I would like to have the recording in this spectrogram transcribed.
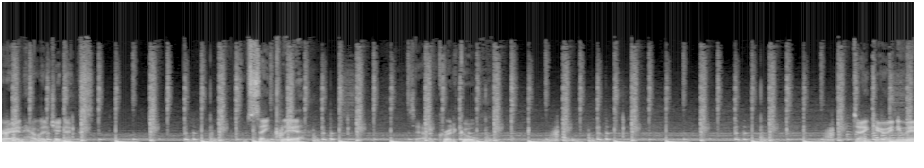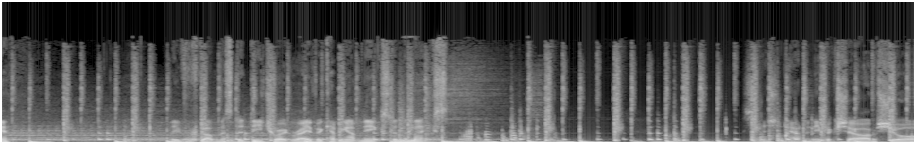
Australian Halogenix St. Clair. It's out of Critical. Don't go anywhere. I believe we've got Mr. Detroit Raver coming up next in the mix. Smashing out an epic show, I'm sure.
